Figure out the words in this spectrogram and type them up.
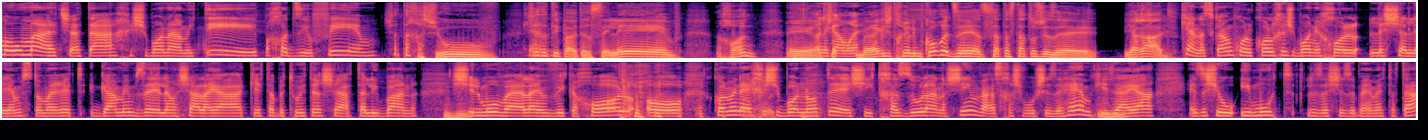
מאומת, שאתה החשבון האמיתי, פחות זיופים. שאתה חשוב, כן. שאתה טיפה יותר סלב, נכון? אה, רק ש- לגמרי. מרגע שהתחילו למכור את זה, אז קצת הסטטוס שזה ירד. כן, אז קודם כל, כל חשבון יכול לשלם, זאת אומרת, גם אם זה למשל היה קטע בטוויטר שהטליבן שילמו והיה להם וי כחול, או כל מיני חשבונות אה, שהתחזו לאנשים ואז חשבו שזה הם, כי זה היה איזשהו עימות לזה שזה באמת אתה,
